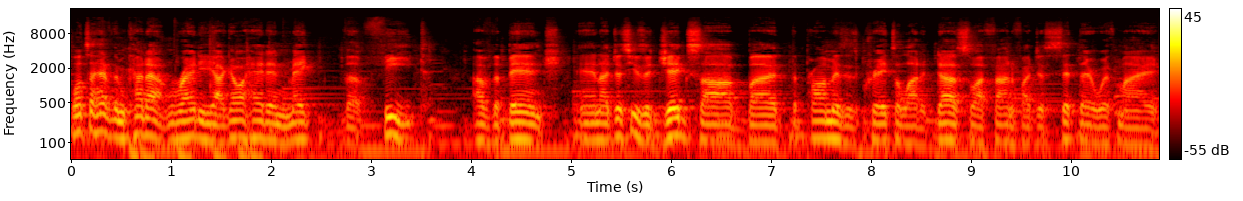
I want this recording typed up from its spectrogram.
Once I have them cut out and ready, I go ahead and make the feet of the bench. And I just use a jigsaw but the problem is it creates a lot of dust. So I found if I just sit there with my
